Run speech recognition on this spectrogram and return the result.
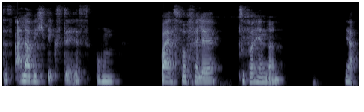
das Allerwichtigste ist, um Beißvorfälle zu verhindern. Ja.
